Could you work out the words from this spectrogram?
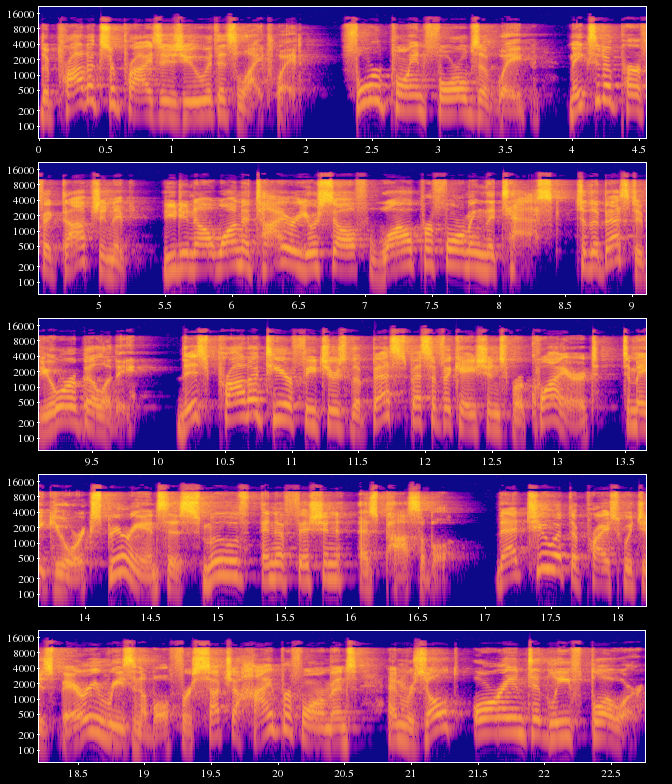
the product surprises you with its lightweight. 4.4 ounces of weight makes it a perfect option if you do not want to tire yourself while performing the task to the best of your ability. This product here features the best specifications required to make your experience as smooth and efficient as possible. That too at the price which is very reasonable for such a high performance and result oriented leaf blower.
